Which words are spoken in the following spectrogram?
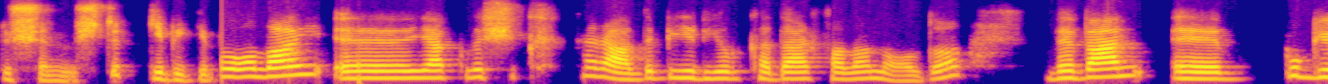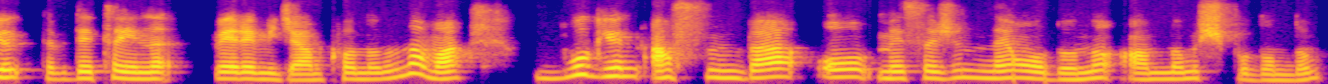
düşünmüştük gibi gibi. Bu olay, eee, yaklaşık herhâlde 1 yıl kadar falan oldu ve ben, eee, bugün, tabii detayını veremeyeceğim konunun ama bugün aslında o mesajın ne olduğunu anlamış bulundum.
